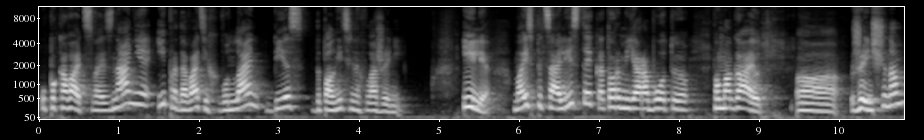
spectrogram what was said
упаковать свои знания и продавать их в онлайн без дополнительных вложений. Или мои специалисты, которыми я работаю, помогают э, женщинам,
